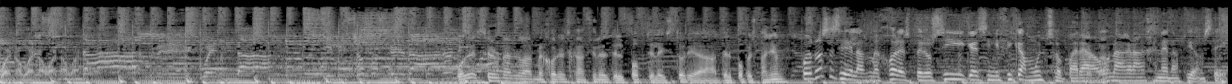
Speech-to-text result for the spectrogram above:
Bueno, bueno, bueno, bueno. ¿Puede ser una de las mejores canciones del pop de la historia del pop español? Pues no sé si de las mejores, pero sí que significa mucho para ¿Verdad? una gran generación, sí. Es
